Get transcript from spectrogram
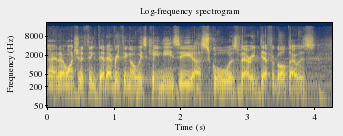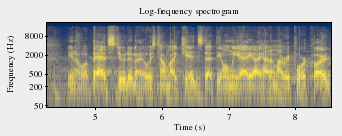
I don't want you to think that everything always came easy. Uh, school was very difficult. I was, you know, a bad student. I always tell my kids that the only A I had on my report card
